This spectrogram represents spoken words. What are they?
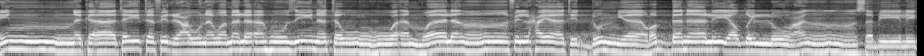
إنك آتيت فرعون وملأه زينة وأموالا في الحياة الدنيا ربنا ليضلوا عن سبيلك.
